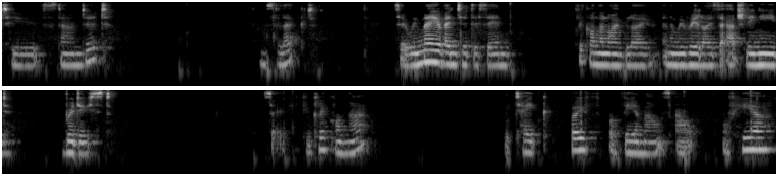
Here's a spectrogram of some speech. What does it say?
to standard and select. So we may have entered this in, click on the line below, and then we realise that actually need reduced. So you can click on that. We take both of the amounts out of here,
